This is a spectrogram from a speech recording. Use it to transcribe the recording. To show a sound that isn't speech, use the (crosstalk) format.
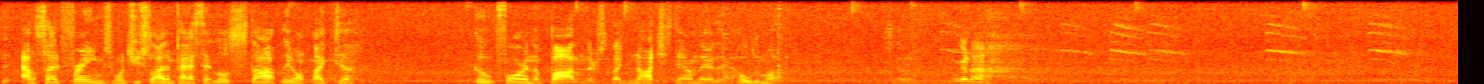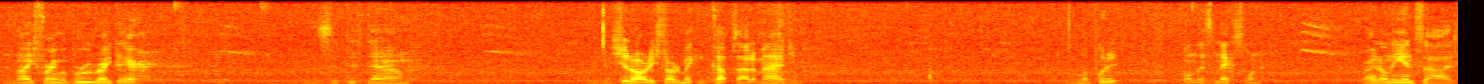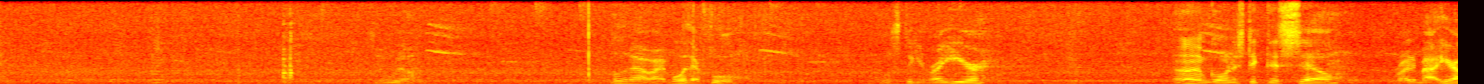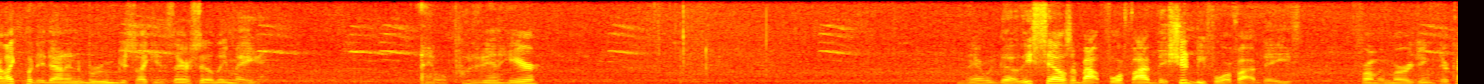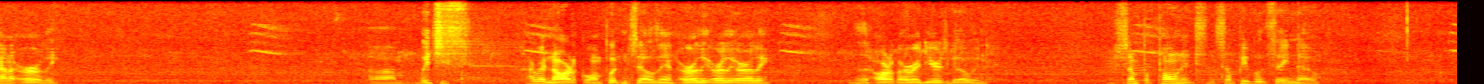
the outside frames, once you slide them past that little stop, they don't like to go far in the bottom. There's like notches down there that hold them up. So we're gonna nice frame of brood right there. Let's set this down. I should already started making cups, I'd imagine. I'm gonna put it on this next one, right on the inside. So we'll pull it out right, boy, they're full. We'll stick it right here. I'm going to stick this cell right about here. I like putting it down in the brood, just like it's their cell they made. And we'll put it in here. There we go. These cells are about four or five days, should be four or five days from emerging. They're kind of early. Um, which is, I read an article on putting cells in early, early, early. An article I read years ago, and there's some proponents and some people that say no.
